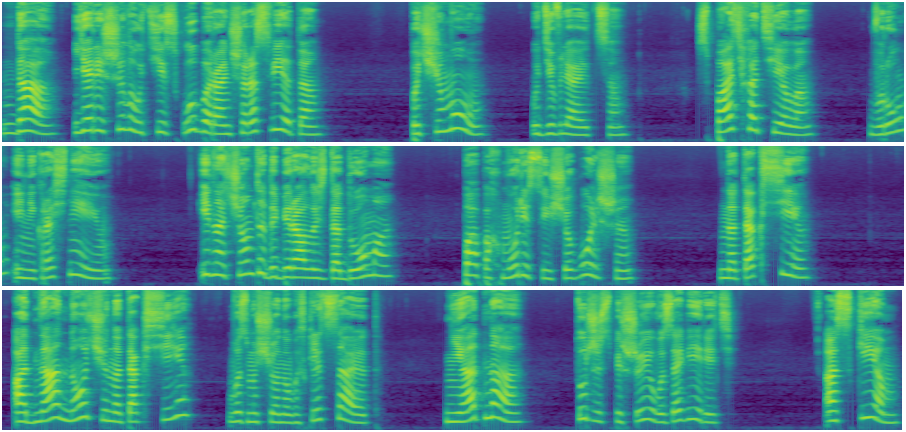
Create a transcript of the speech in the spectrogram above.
«Да, я решила уйти из клуба раньше рассвета». «Почему?» – удивляется. «Спать хотела». Вру и не краснею. «И на чем ты добиралась до дома?» Папа хмурится еще больше. «На такси». «Одна ночью на такси?» Возмущенно восклицает. «Не одна!» Тут же спешу его заверить. «А с кем?»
